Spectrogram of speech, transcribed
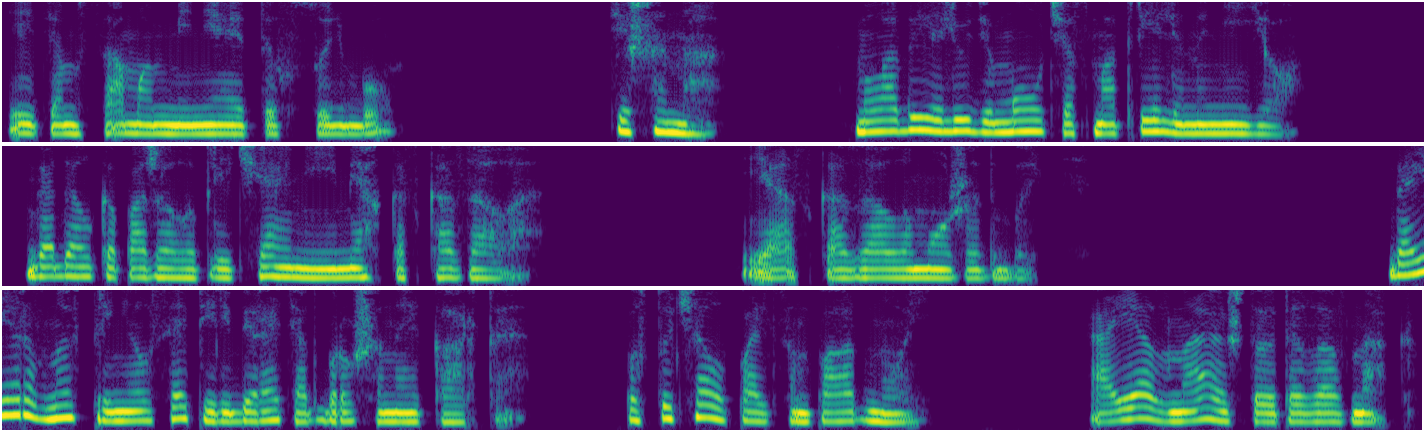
и тем самым меняет их судьбу. Тишина. Молодые люди молча смотрели на нее. Гадалка пожала плечами и мягко сказала. «Я сказала, может быть». Дайер вновь принялся перебирать отброшенные карты. Постучал пальцем по одной. «А я знаю, что это за знак.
